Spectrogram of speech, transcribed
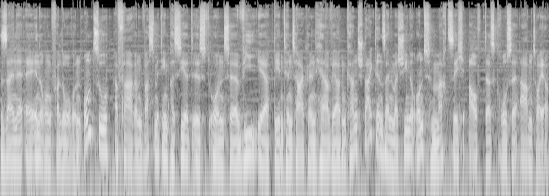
seine Erinnerung verloren. Um zu erfahren, was mit ihm passiert ist, ist und äh, wie er den Tentakeln Herr werden kann, steigt er in seine Maschine und macht sich auf das große Abenteuer.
